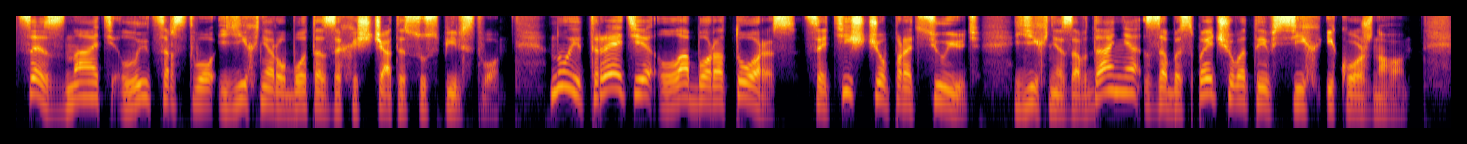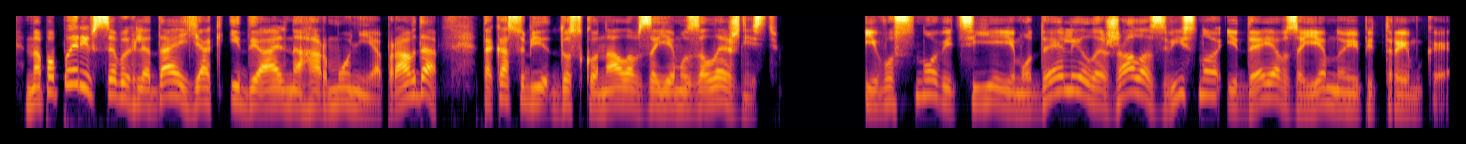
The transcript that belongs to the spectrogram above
Це знать, лицарство, їхня робота захищати суспільство. Ну і третє лабораторес це ті, що працюють. Їхнє завдання забезпечувати всіх і кожного. На папері все виглядає як ідеальна гармонія, правда? Така собі досконала взаємозалежність. І в основі цієї моделі лежала, звісно, ідея взаємної підтримки.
